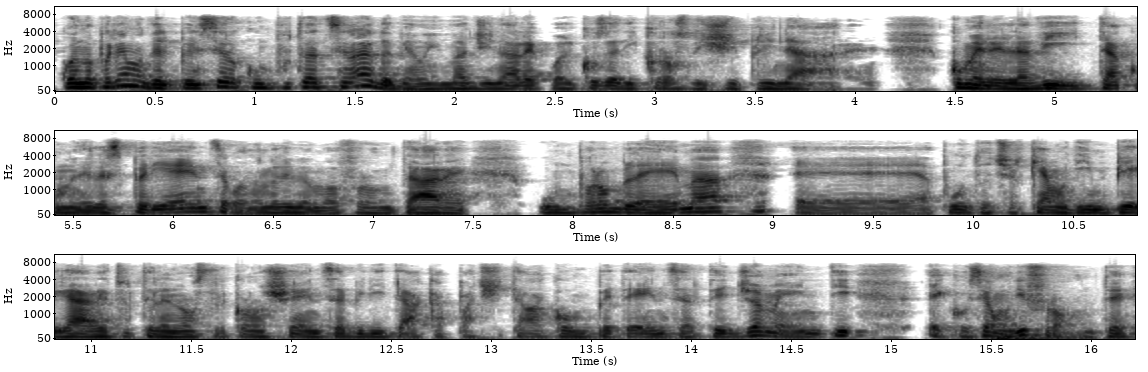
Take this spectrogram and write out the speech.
Quando parliamo del pensiero computazionale dobbiamo immaginare qualcosa di cross-disciplinare, come nella vita, come nell'esperienza, quando noi dobbiamo affrontare un problema, eh, appunto cerchiamo di impiegare tutte le nostre conoscenze, abilità, capacità, competenze, atteggiamenti, ecco siamo di fronte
